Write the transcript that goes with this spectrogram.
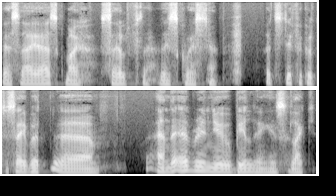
Yes, I ask myself this question. It's difficult to say, but uh, and every new building is like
